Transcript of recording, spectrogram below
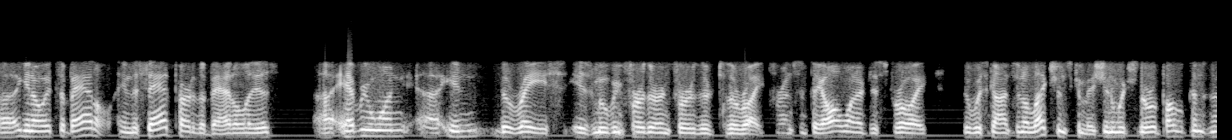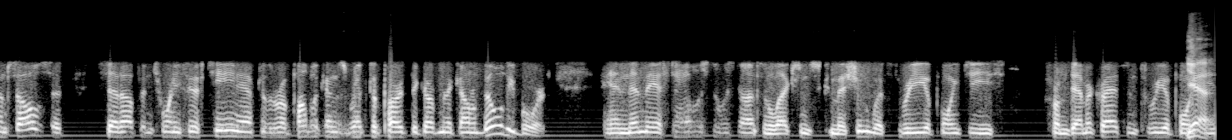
uh, you know, it's a battle. And the sad part of the battle is uh, everyone uh, in the race is moving further and further to the right. For instance, they all want to destroy the Wisconsin Elections Commission, which the Republicans themselves had set up in 2015 after the Republicans ripped apart the Government Accountability Board. And then they established the Wisconsin Elections Commission with three appointees from Democrats and three appointees yeah.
